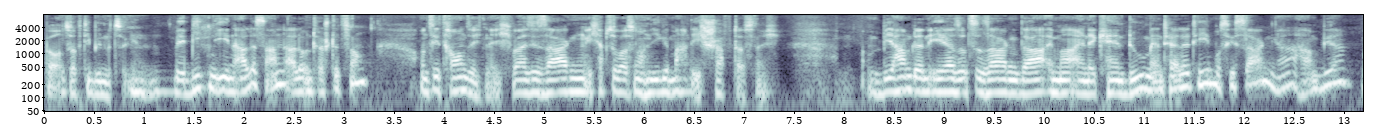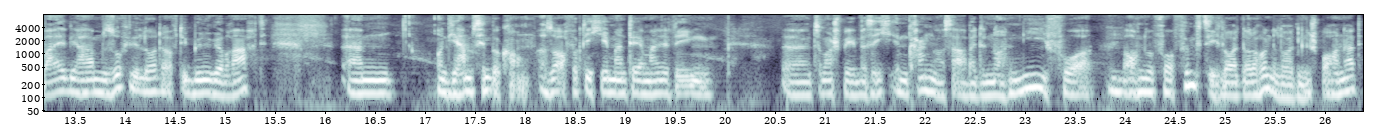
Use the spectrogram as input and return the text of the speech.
bei uns auf die Bühne zu gehen. Mhm. Wir bieten ihnen alles an, alle Unterstützung und sie trauen sich nicht, weil sie sagen, ich habe sowas noch nie gemacht, ich schaffe das nicht. Wir haben dann eher sozusagen da immer eine Can-Do-Mentality, muss ich sagen. Ja, haben wir, weil wir haben so viele Leute auf die Bühne gebracht. Ähm, und die haben es hinbekommen. Also auch wirklich jemand, der meinetwegen äh, zum Beispiel, was ich im Krankenhaus arbeite, noch nie vor, mhm. auch nur vor 50 Leuten oder 100 Leuten gesprochen hat,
